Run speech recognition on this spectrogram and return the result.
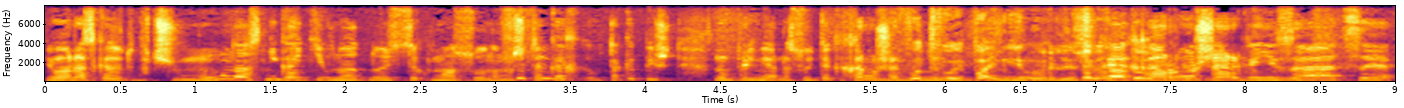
И он рассказывает, почему у нас негативно относятся к масонам. Он же так, и- так и пишет. Ну, примерно, суть такая хорошая. Вот вы помиловали, Такая хорошая организация,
